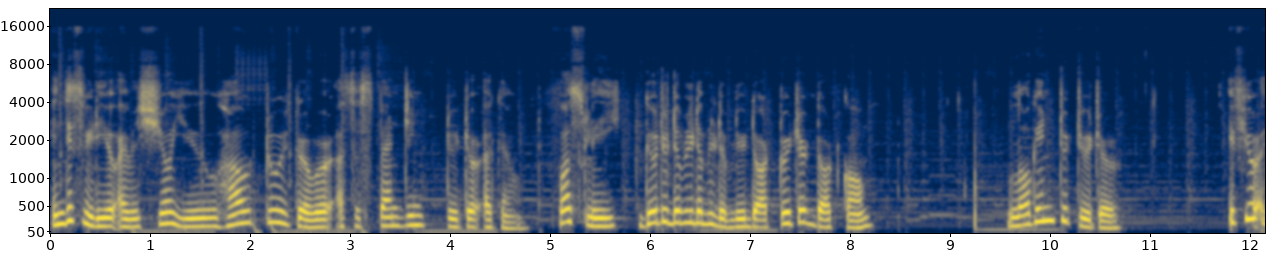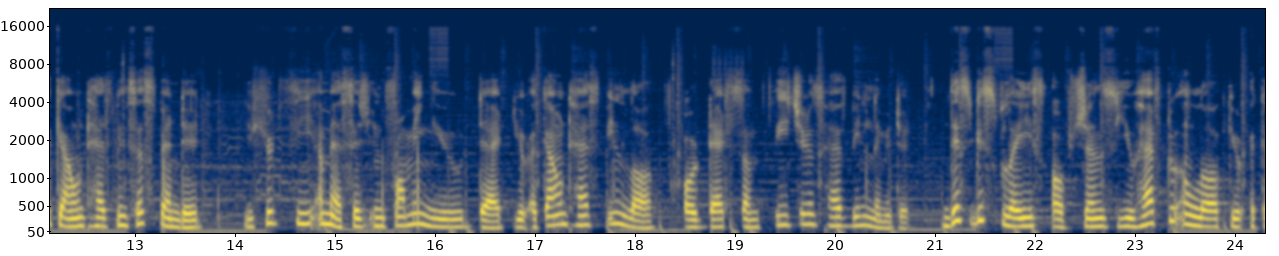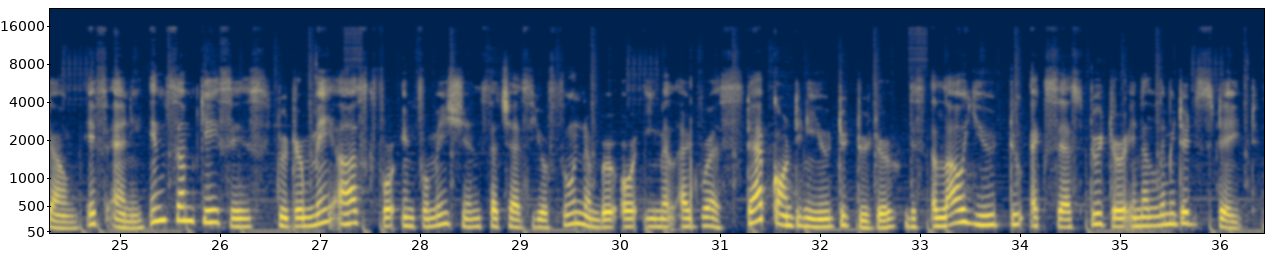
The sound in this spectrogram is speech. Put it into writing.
In this video, I will show you how to recover a suspended Twitter account. Firstly, go to www.twitter.com, log in to Twitter. If your account has been suspended, you should see a message informing you that your account has been locked or that some features have been limited. This displays options you have to unlock your account, if any. In some cases, Twitter may ask for information such as your phone number or email address. Tap continue to Twitter. This allows you to access Twitter in a limited state.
